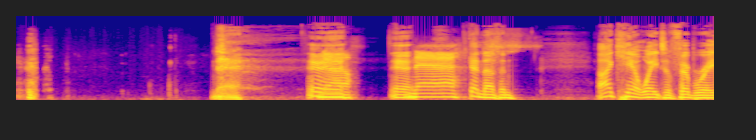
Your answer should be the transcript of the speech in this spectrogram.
nah. Nah. Eh, nah. Got nothing. I can't wait till February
